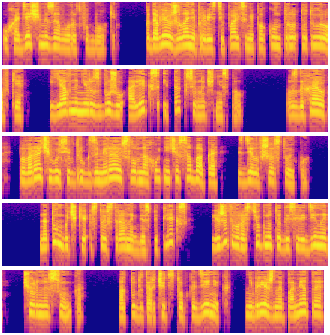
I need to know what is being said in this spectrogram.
уходящими за ворот футболки. Подавляю желание провести пальцами по контуру татуировки. Явно не разбужу, Алекс и так всю ночь не спал. Вздыхаю, поворачиваюсь и вдруг замираю, словно охотничья собака, сделавшая стойку. На тумбочке с той стороны, где спит Лекс, лежит его расстегнутая до середины черная сумка. Оттуда торчит стопка денег, небрежная, помятая,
